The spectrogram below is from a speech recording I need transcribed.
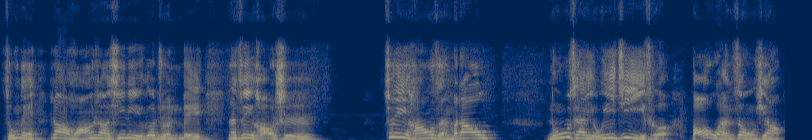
总得让皇上心里有个准备。那最好是。最好怎么着？奴才有一计策，保管奏效，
